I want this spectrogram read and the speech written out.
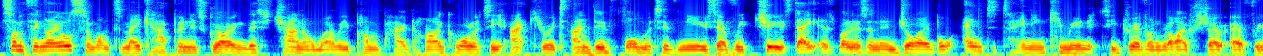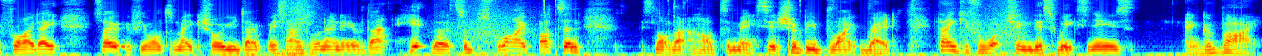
Something I also want to make happen is growing this channel where we pump out high quality, accurate and informative news every Tuesday, as well as an enjoyable, entertaining, community driven live show every Friday. So if you want to make sure you don't miss out on any of that, hit the subscribe button. It's not that hard to miss. It should be bright red. Thank you for watching this week's news and goodbye.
